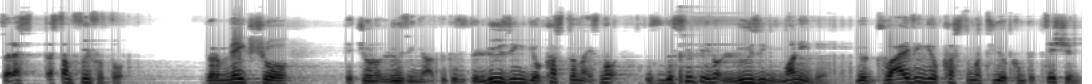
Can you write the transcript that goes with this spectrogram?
So that's, that's some food for thought. You've got to make sure that you're not losing out because if you're losing your customer, it's not, it's, you're simply not losing money there. You're driving your customer to your competition.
